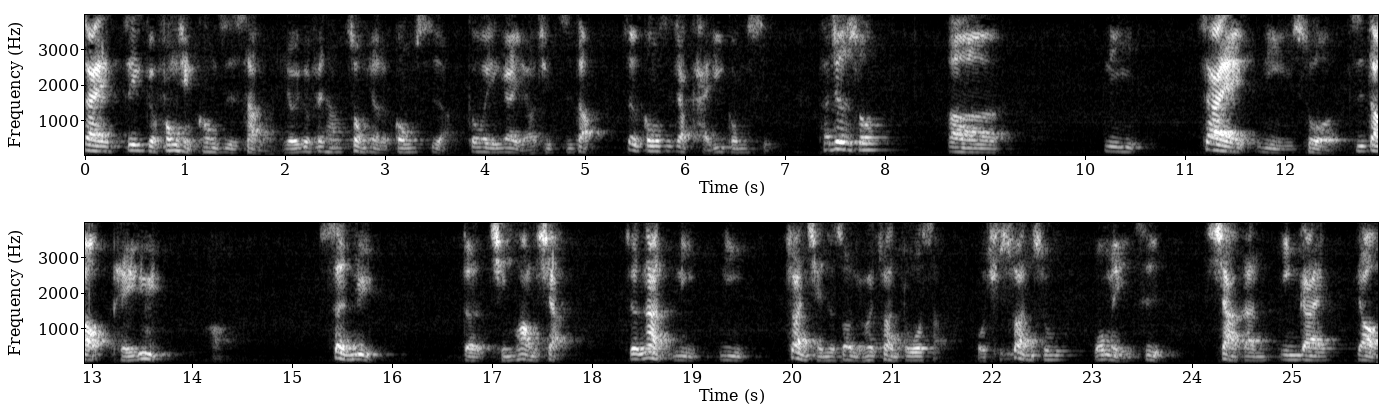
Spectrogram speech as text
在这个风险控制上啊，有一个非常重要的公式啊，各位应该也要去知道。这个公式叫凯利公式，它就是说，呃，你在你所知道赔率啊、胜率的情况下，就那你你赚钱的时候你会赚多少？我去算出我每一次下单应该要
